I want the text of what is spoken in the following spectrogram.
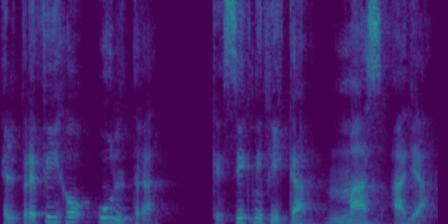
El prefijo ultra, que significa más allá,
